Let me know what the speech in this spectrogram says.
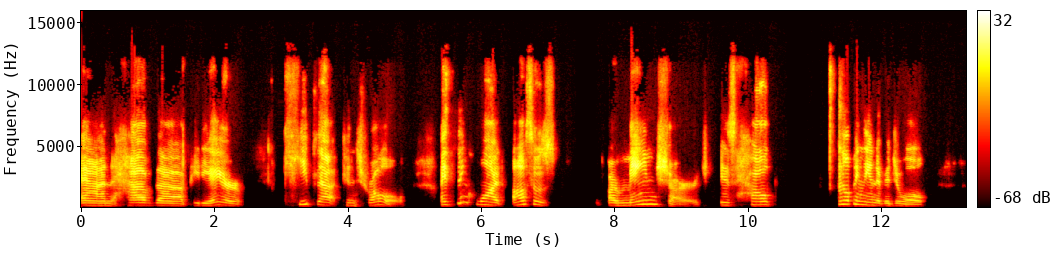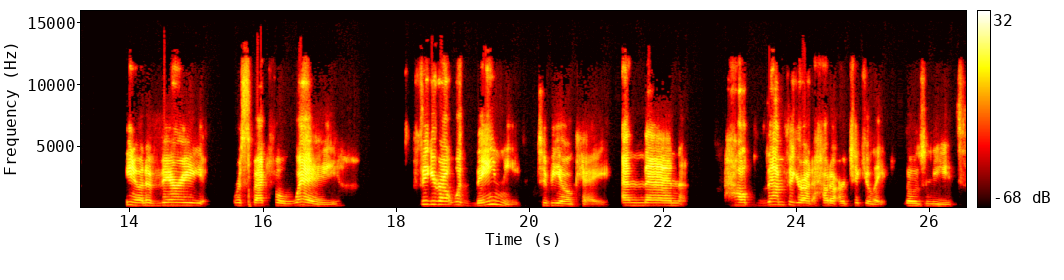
and have the PDAer keep that control. I think what also is our main charge is help helping the individual, you know, in a very respectful way, figure out what they need to be okay, and then help them figure out how to articulate those needs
